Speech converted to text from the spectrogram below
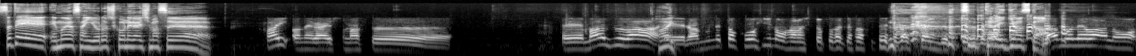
さて M 屋さんよろしくお願いします。はい、お願いします。えーまずは、はい。えーラムネとコーヒーのお話ちょっとだけさせていただきたいんですけれども。そっからいきますか。ラムネはあの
